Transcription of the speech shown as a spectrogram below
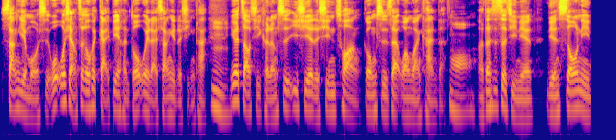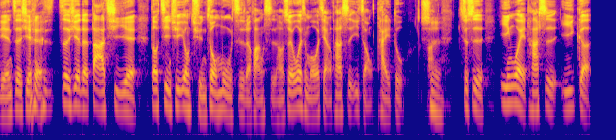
商业模式，我我想这个会改变很多未来商业的形态。嗯，因为早期可能是一些的新创公司在玩玩看的哦啊，但是这几年连 Sony 连这些的 这些的大企业都进去用群众募资的方式啊，所以为什么我讲它是一种态度？是。就是因为它是一个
